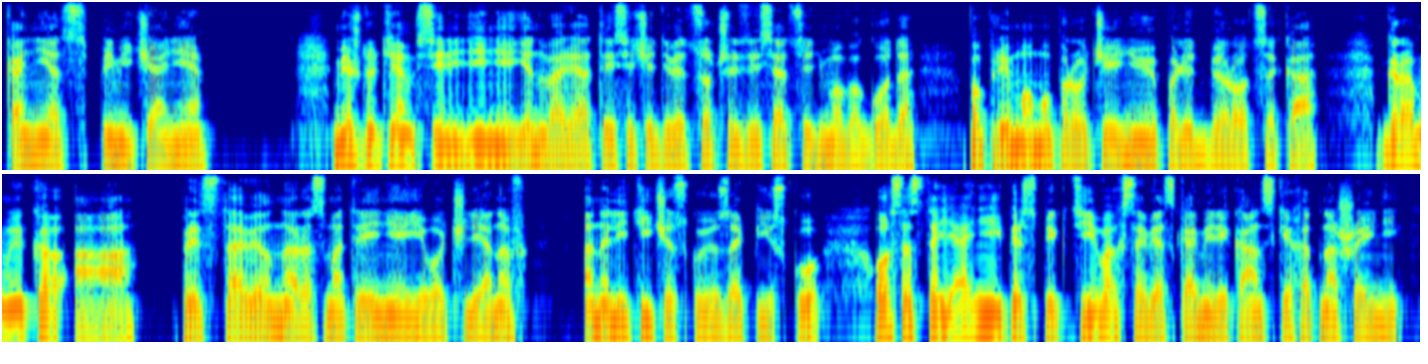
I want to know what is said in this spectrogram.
Конец примечания. Между тем, в середине января 1967 года по прямому поручению Политбюро ЦК Громыко АА представил на рассмотрение его членов аналитическую записку о состоянии и перспективах советско-американских отношений –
